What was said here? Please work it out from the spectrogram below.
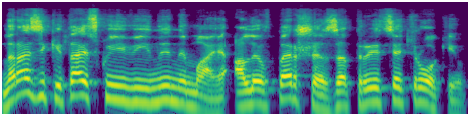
Наразі китайської війни немає, але вперше за 30 років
